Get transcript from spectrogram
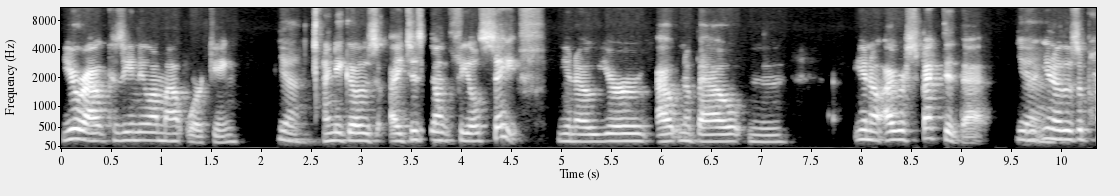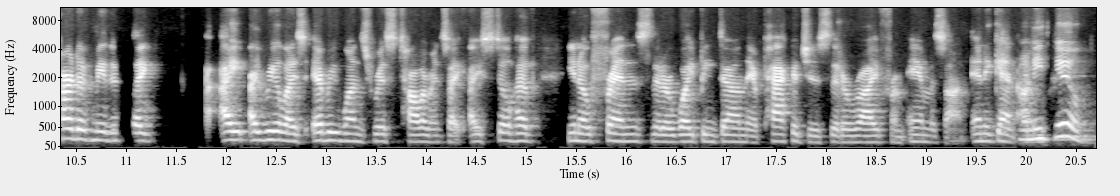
you're out because he knew I'm out working. Yeah. And he goes, I just don't feel safe. You know, you're out and about. And, you know, I respected that. Yeah. You know, there's a part of me that's like, I, I realize everyone's risk tolerance. I, I still have, you know, friends that are wiping down their packages that arrive from Amazon. And again, yeah, me too.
